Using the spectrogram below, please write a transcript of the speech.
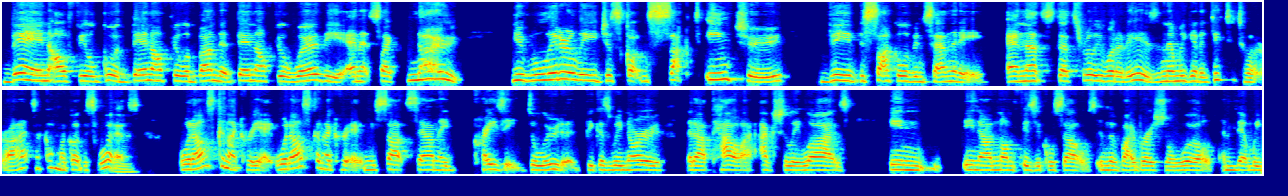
Then I'll feel good. Then I'll feel abundant. Then I'll feel worthy. And it's like, no, you've literally just gotten sucked into the the cycle of insanity. And that's that's really what it is. And then we get addicted to it right? It's like oh my god this works. Mm. what else can i create? What else can i create? And we start sounding crazy deluded because we know that our power actually lies in in our non-physical selves in the vibrational world. And then we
